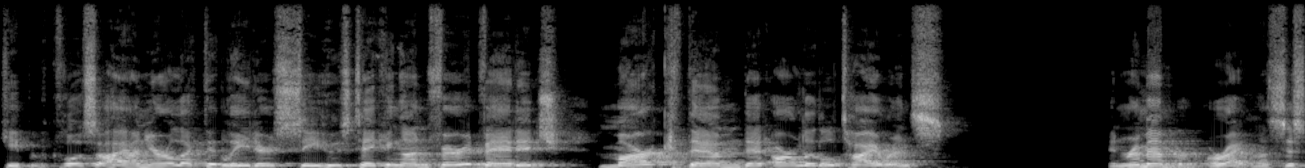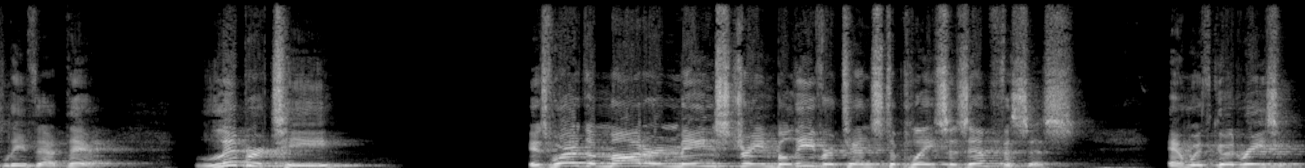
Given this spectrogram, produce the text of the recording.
Keep a close eye on your elected leaders. See who's taking unfair advantage. Mark them that are little tyrants. And remember, all right, let's just leave that there. Liberty is where the modern mainstream believer tends to place his emphasis, and with good reason.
